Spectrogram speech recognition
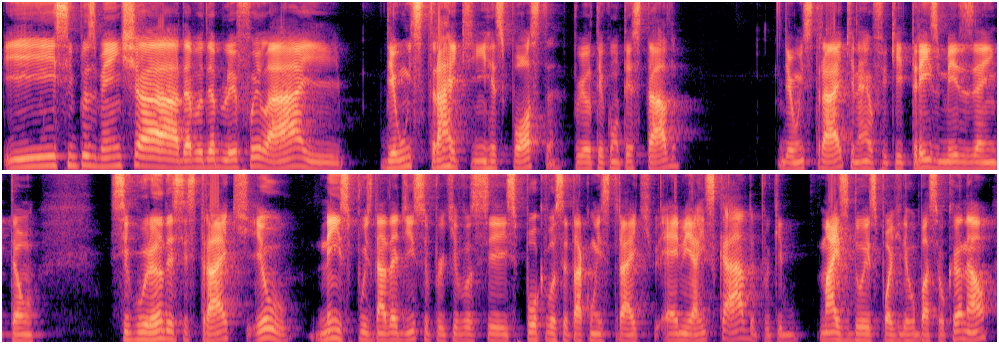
E simplesmente a WWE foi lá e deu um strike em resposta por eu ter contestado. Deu um strike, né? Eu fiquei três meses aí então segurando esse strike. Eu nem expus nada disso, porque você expor que você tá com strike é meio arriscado, porque mais dois pode derrubar seu canal.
